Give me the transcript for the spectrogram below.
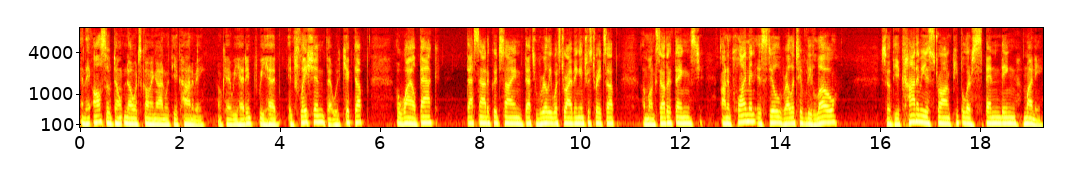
and they also don't know what's going on with the economy. Okay, we had in, we had inflation that was kicked up a while back. That's not a good sign. That's really what's driving interest rates up, amongst other things. Unemployment is still relatively low, so the economy is strong. People are spending money.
